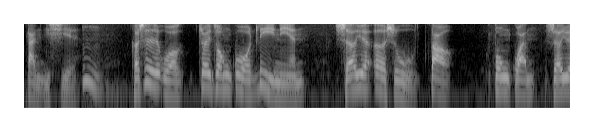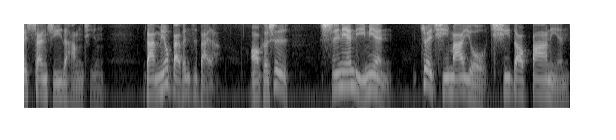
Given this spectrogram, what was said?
淡一些。嗯，可是我追踪过历年十二月二十五到封关十二月三十一的行情，但没有百分之百了啊。可是十年里面，最起码有七到八年，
